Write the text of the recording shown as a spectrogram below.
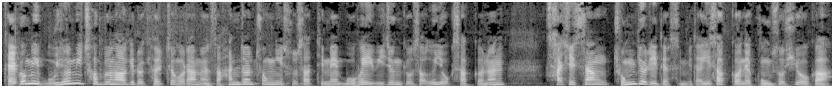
대검이 무혐의 처분하기로 결정을 하면서 한 전 총리 수사팀의 모해 위증교사 의혹 사건은 사실상 종결이 됐습니다. 이 사건의 공소시효가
